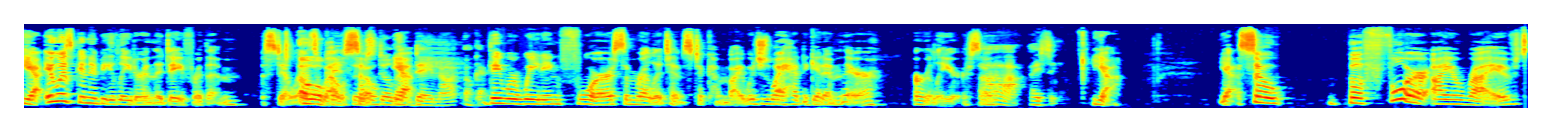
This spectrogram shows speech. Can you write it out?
Yeah. It was going to be later in the day for them still as Oh, okay. well. so, So, still that yeah. day, not, okay. They were waiting for some relatives to come by, which is why I had to get him there earlier. So, Ah, I see. Yeah. Yeah. So before I arrived,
